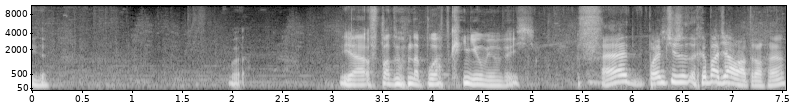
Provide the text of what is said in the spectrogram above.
idę. Ja wpadłem na pułapkę i nie umiem wyjść. E, powiem ci, że chyba działa trochę.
